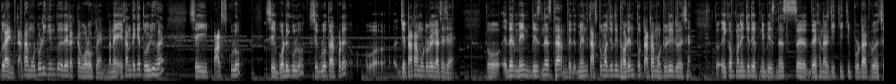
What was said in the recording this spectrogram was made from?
ক্লায়েন্ট টাটা মোটরই কিন্তু এদের একটা বড় ক্লায়েন্ট মানে এখান থেকে তৈরি হয় সেই পার্টসগুলো সেই বডিগুলো সেগুলো তারপরে যে টাটা মোটরের কাছে যায়। তো এদের মেইন বিজনেসটা মেইন কাস্টমার যদি ধরেন তো টাটা মোটরই রয়েছে। তো এই কোম্পানির যদি আপনি বিজনেসের দেখেন আর কি, কী কী প্রোডাক্ট রয়েছে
